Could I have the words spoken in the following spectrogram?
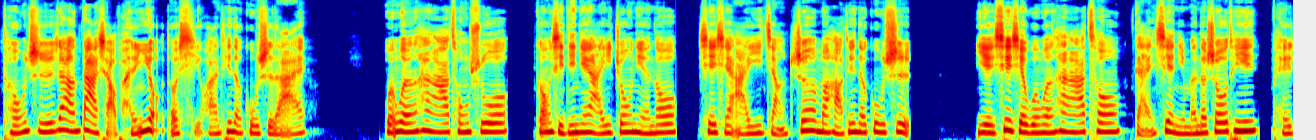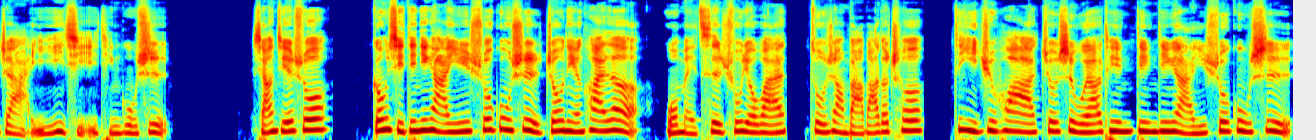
同时让大小朋友都喜欢听的故事来。文文和阿聪说：“恭喜丁丁阿姨周年哦！谢谢阿姨讲这么好听的故事。”也谢谢文文和阿聪，感谢你们的收听，陪着阿姨一起听故事。祥杰说：“恭喜丁丁阿姨说故事周年快乐！我每次出游玩，坐上爸爸的车，第一句话就是我要听丁丁阿姨说故事。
